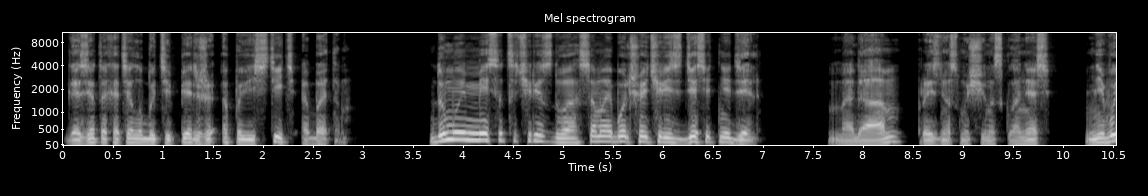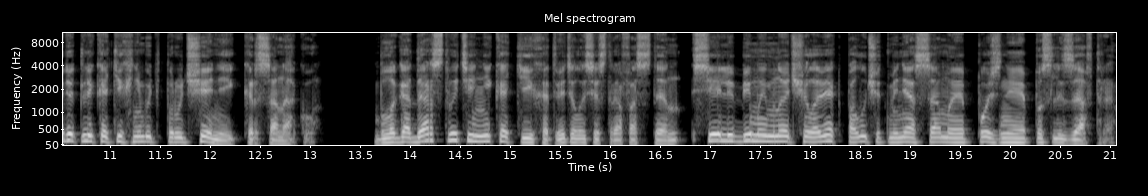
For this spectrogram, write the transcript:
Газета хотела бы теперь же оповестить об этом». Думаю, месяца через два, самое большее через десять недель. Мадам, произнес мужчина, склонясь, не будет ли каких-нибудь поручений к Карсанаку? Благодарствуйте, никаких, ответила сестра Фастен. Сей любимый мной человек получит меня самое позднее послезавтра.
